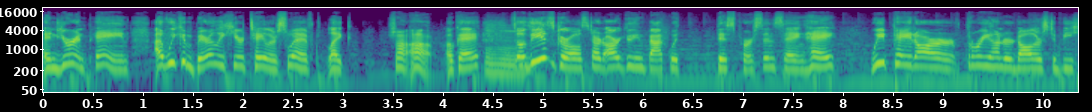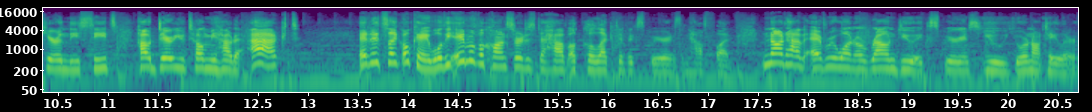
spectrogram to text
and you're in pain. Uh, we can barely hear Taylor Swift. Like, shut up, okay? So mm-hmm. these girls start arguing back with this person saying, Hey, we paid our $300 to be here in these seats. How dare you tell me how to act? And it's like, okay, well, the aim of a concert is to have a collective experience and have fun, not have everyone around you experience you. You're not Taylor,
